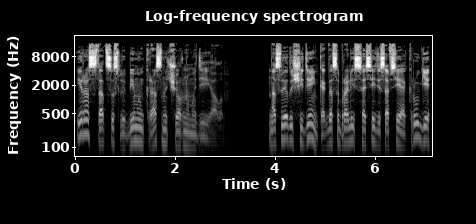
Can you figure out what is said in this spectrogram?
и расстаться с любимым красно-черным одеялом. На следующий день, когда собрались соседи со всей округи,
